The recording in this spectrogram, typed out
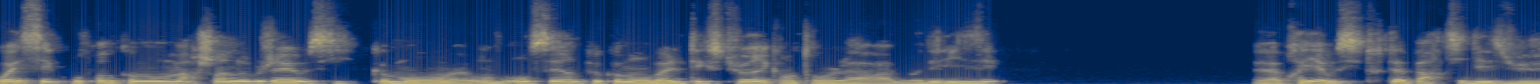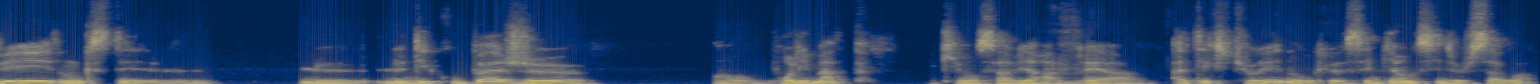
ouais, c'est comprendre comment marche un objet aussi. Comment on, sait un peu comment on va le texturer quand on l'a modélisé. Après, il y a aussi toute la partie des UV, donc c'est le, découpage pour les maps qui vont servir Mhm. après à, à texturer. Donc, euh, c'est bien aussi de le savoir.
